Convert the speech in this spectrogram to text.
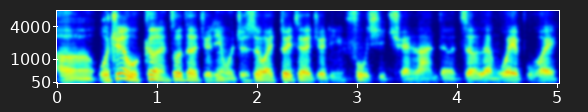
呃，我觉得我个人做这个决定，我就是会对这个决定负起全然的责任。我也不会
